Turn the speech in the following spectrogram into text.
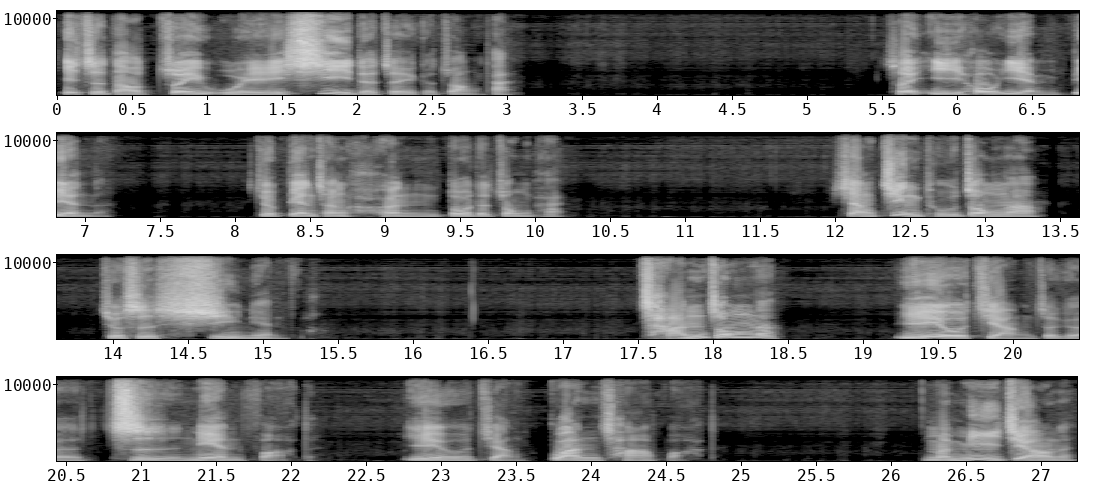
一直到最维系的这个状态。所以以后演变呢，就变成很多的宗派。像净土宗啊，就是续念法；禅宗呢，也有讲这个止念法的，也有讲观察法的。那么密教呢，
